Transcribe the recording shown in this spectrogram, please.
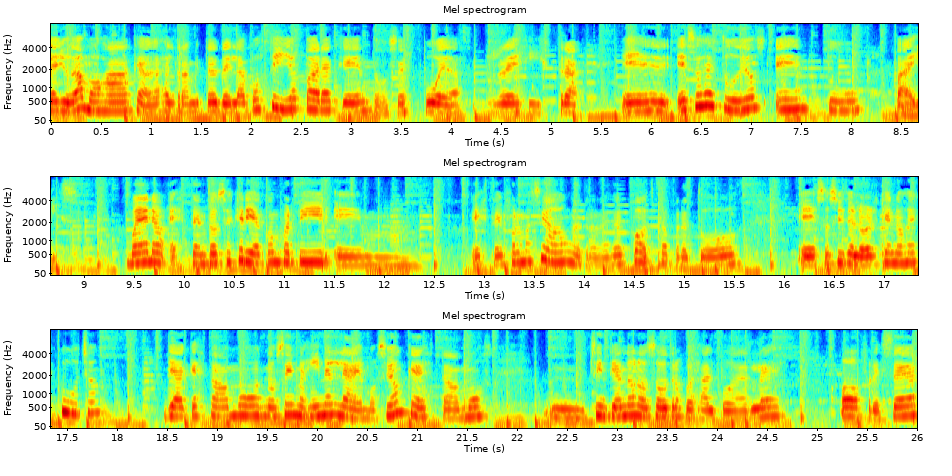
te ayudamos a que hagas el trámite de la apostilla para que entonces puedas registrar eh, esos estudios en tu país. Bueno, este, entonces quería compartir em, esta información a través del podcast para todos esos sitios que nos escuchan, ya que estamos, no se imaginan la emoción que estamos mm, sintiendo nosotros pues al poderles ofrecer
